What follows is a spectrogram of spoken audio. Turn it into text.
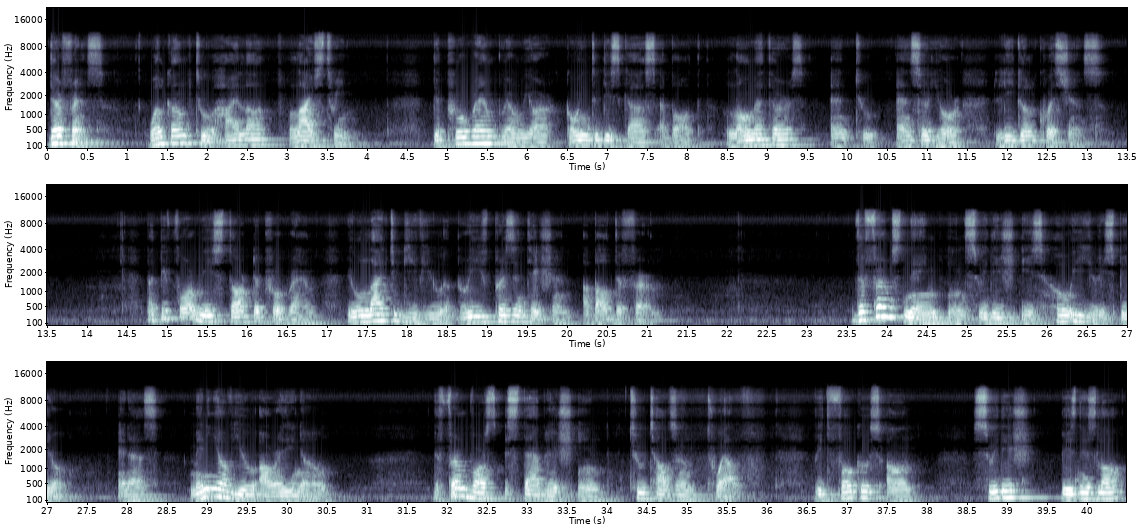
Dear friends, welcome to H I Law Livestream, the program where we are going to discuss about law matters and to answer your legal questions. But before we start the program, we would like to give you a brief presentation about the firm. The firm's name in Swedish is H I Juristbyrå, and as many of you already know, the firm was established in 2012 with focus on Swedish business law,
